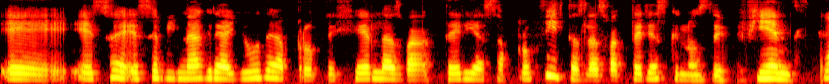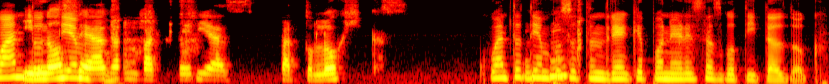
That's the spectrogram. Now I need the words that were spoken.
eh, ese, ese, vinagre ayude a proteger las bacterias aprofitas, las bacterias que nos defienden y no se hagan bacterias patológicas. ¿Cuánto tiempo se tendrían que poner estas gotitas, Doc?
